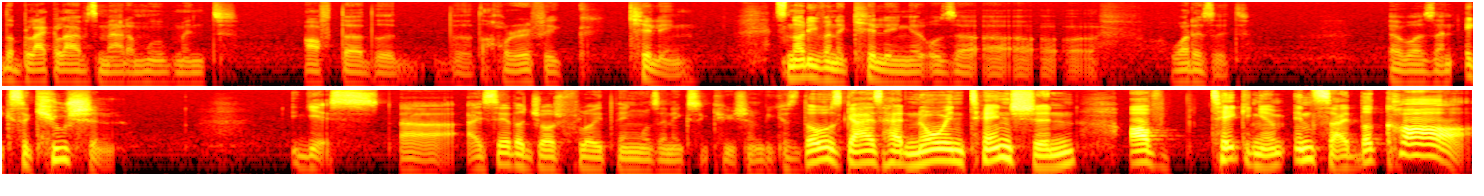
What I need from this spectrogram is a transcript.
the black lives matter movement after the, the, the horrific killing it's not even a killing it was a, a, a, a what is it it was an execution. Yes, uh, I say the George Floyd thing was an execution because those guys had no intention of taking him inside the car.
